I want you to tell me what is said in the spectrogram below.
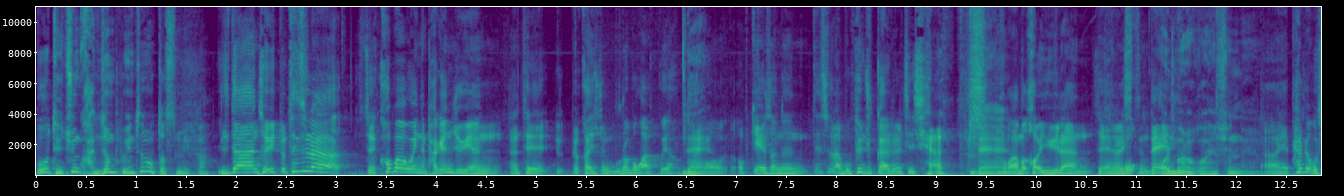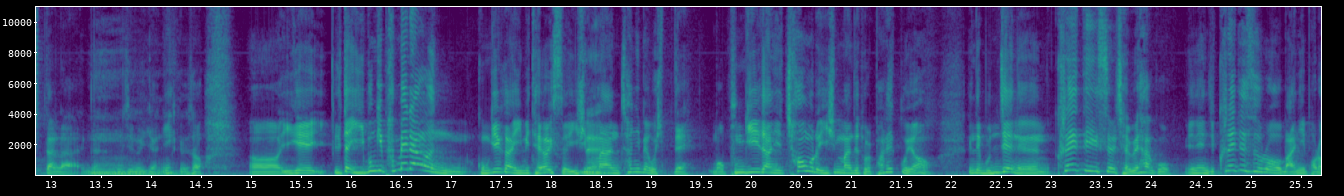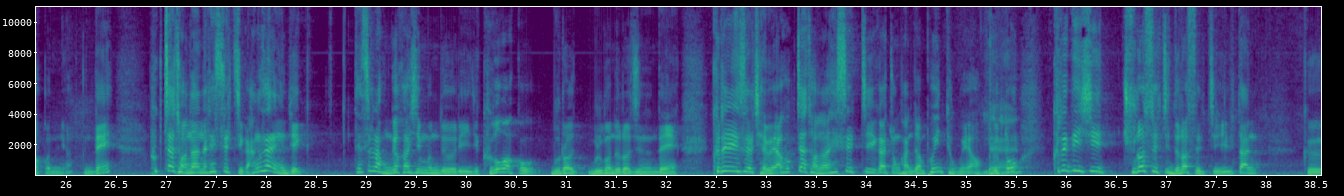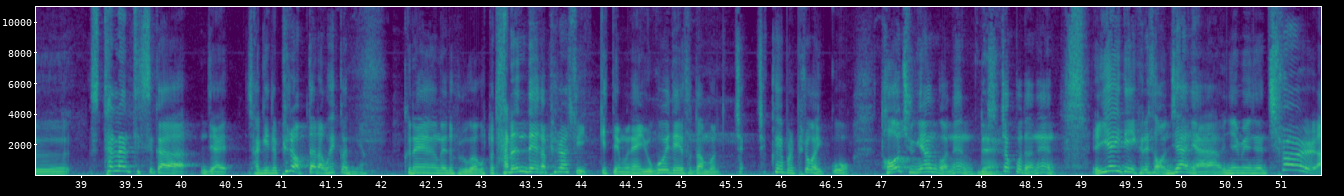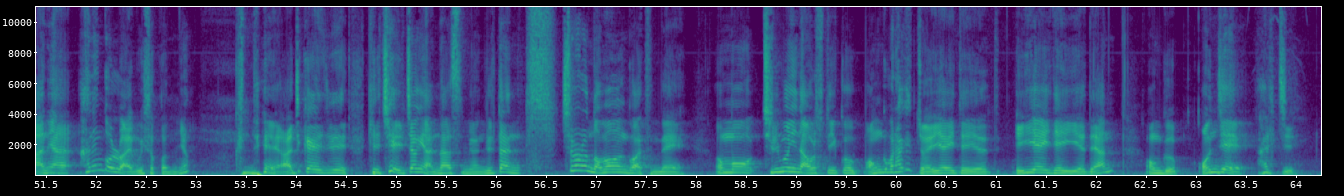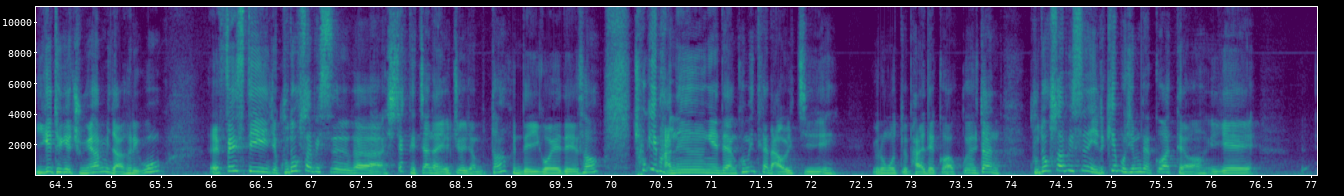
뭐 대충 관전 포인트는 어떻습니까? 일단 저희 또 테슬라 커버하고 있는 박연주 위원한테 몇 가지 좀 물어보고 왔고요. 네. 뭐 업계에서는 테슬라 목표 주가를 제시한 네. 아마 거의 유일한 애널리스트인데 어, 얼마라고 하셨나요? 아, 예, 850달러입니다. 음. 공식 의견이. 그래서 어, 이게 일단 2분기 판매량은 공개가 이미 되어 있어요. 20만 1250대. 뭐 분기 단위 처음으로 20만 대 돌파를 했고요. 근데 문제는 크레딧을 제외하고 얘는 이제 크레딧으로 많이 벌었거든요. 근데 흑자 전환을 했을지가 항상 이제 테슬라 공격하신 분들이 이제 그거 갖고 물어, 물고 늘어지는데 크레딧을 제외하고 흑자 전환했을지가 좀 관전 포인트고요. 그리고 네. 또 크레딧이 줄었을지 늘었을지 일단 그 스텔란티스가 이제 자기들 필요 없다라고 했거든요. 그럼에도 불구하고 또 다른 데가 필요할 수 있기 때문에 요거에 대해서도 한번 체- 체크해 볼 필요가 있고 더 중요한 거는 네. 실적보다는 AI Day 그래서 언제 하냐 왜냐면은 7월 안에 하는 걸로 알고 있었거든요. 근데 아직까지 개최 일정이 안 나왔으면 일단 7월은 넘어간 것 같은데 어 뭐 질문이 나올 수도 있고 언급을 하겠죠 AI Day AI Day에 대한 언급 언제 할지 이게 되게 중요합니다. 그리고 FSD 이제 구독 서비스가 시작됐잖아요 일주일 전부터. 근데 이거에 대해서 초기 반응에 대한 코멘트가 나올지 이런 것들 봐야 될 것 같고 일단 구독 서비스는 이렇게 보시면 될 것 같아요. 이게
